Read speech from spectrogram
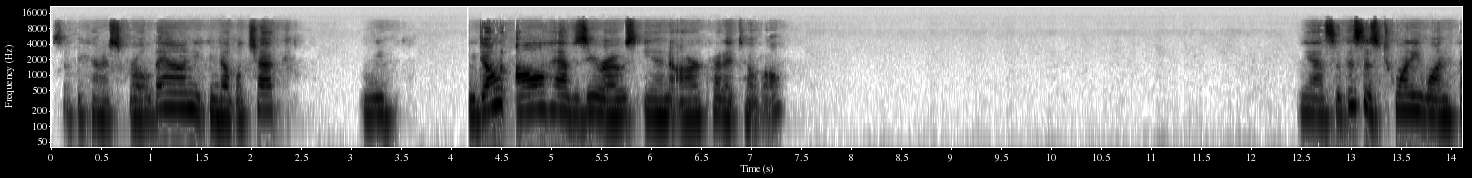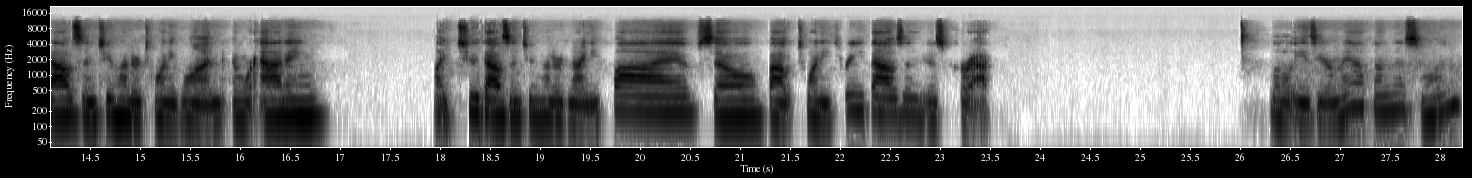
So if we kind of scroll down, you can double check. We, we don't all have zeros in our credit total. Yeah, so this is 21,221 and we're adding like 2,295, so about 23,000 is correct. A little easier math on this one.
